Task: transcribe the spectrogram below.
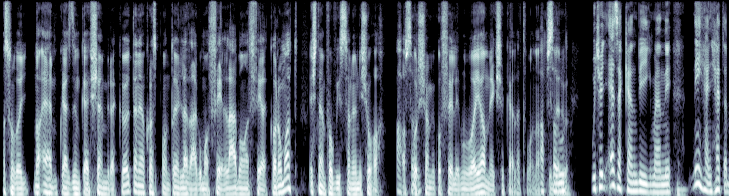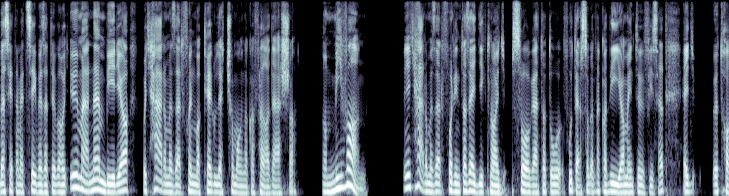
azt mondod, hogy na elkezdünk el semmire költeni, akkor azt pont hogy levágom a fél lábamat, fél karomat, és nem fog visszanőni soha. Abszolút. Akkor sem, amikor fél év múlva, ja, mégse kellett volna. Abszolút. Kiderül. Úgyhogy ezeken végigmenni. Néhány hete beszéltem egy cégvezetővel, hogy ő már nem bírja, hogy 3000 forintba kerül egy csomagnak a feladása. Na mi van? Egy 3000 forint az egyik nagy szolgáltató futárszolgáltatnak a díja, amit ő fizet egy 5-6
